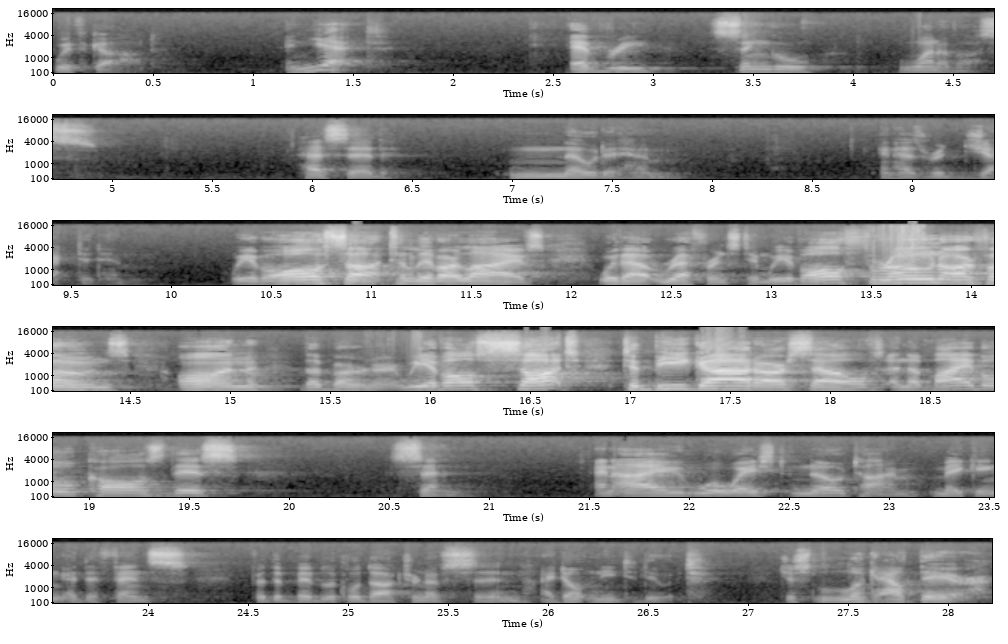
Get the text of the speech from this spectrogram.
with God. And yet, every single one of us has said no to Him and has rejected Him. We have all sought to live our lives without reference to Him. We have all thrown our phones on the burner. We have all sought to be God ourselves, and the Bible calls this sin. And I will waste no time making a defense for the biblical doctrine of sin. I don't need to do it. Just look out there.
